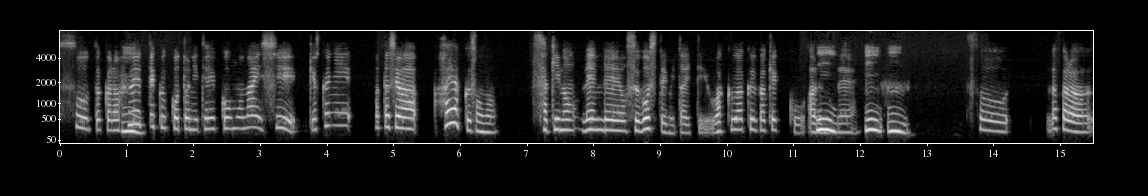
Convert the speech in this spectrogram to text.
そう、だから増えていくことに抵抗もないし、逆に私は早くその先の年齢を過ごしてみたいっていうワクワクが結構あるので、うんうん。そう、だから、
